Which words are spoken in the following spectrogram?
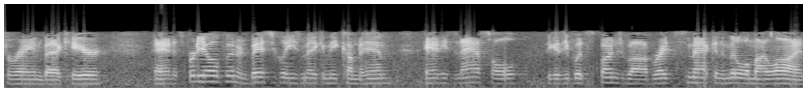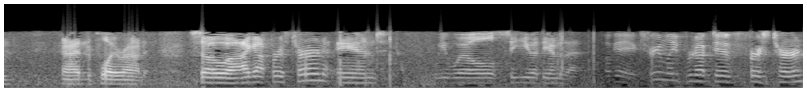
terrain back here. And it's pretty open, and basically he's making me come to him. And he's an asshole because he put SpongeBob right smack in the middle of my line, and I had to deploy around it. So uh, I got first turn, and will see you at the end of that. Okay, extremely productive first turn.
